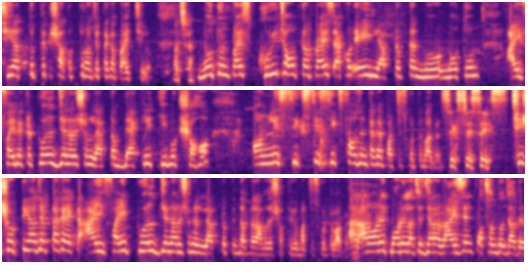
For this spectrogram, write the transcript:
ছিয়াত্তর থেকে সাতাত্তর হাজার টাকা প্রাইস ছিল। আচ্ছা। নতুন প্রাইস খুবই চমৎকার প্রাইস এখন এই ল্যাপটপটা নতুন আই ফাইভ একটা twelve generation laptop backlit keyboard সহ। অনলি সিক্সটি সিক্স থাউজেন্ড টাকায় পার্চেস করতে পারবেন। সিক্সটি সিক্স ছেষট্টি হাজার টাকায় একটা আই ফাইভ টুয়েলভ জেনারেশনের ল্যাপটপ কিন্তু আপনারা আমাদের সব থেকে পারচেস করতে পারবেন। আর আরও অনেক মডেল আছে যারা রাইজেন পছন্দ যাদের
